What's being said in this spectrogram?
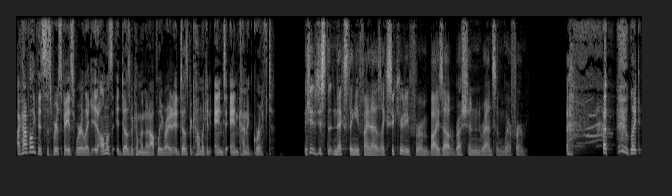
I kind of feel like this this weird space where like it almost it does become a monopoly, right? It does become like an end to end kind of grift. You just the next thing you find out is like security firm buys out Russian ransomware firm. like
